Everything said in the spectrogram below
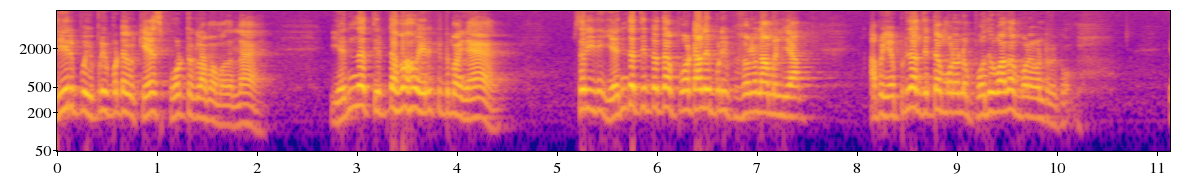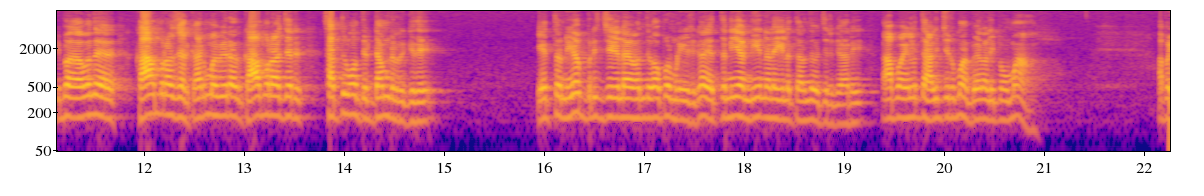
தீர்ப்பு இப்படிப்பட்ட ஒரு கேஸ் போட்டுருக்கலாமா முதல்ல? என்ன திட்டமாக இருக்கட்டுமாங்க? சரி இது எந்த திட்டத்தை போட்டாலும் இப்படி சொல்லலாம் இல்லையா? அப்போ எப்படி தான் திட்டம் போடணும்? பொதுவாக தான் போட வேண்டியிருக்கும். இப்போ வந்து காமராஜர் கர்ம வீரர் காமராஜர் சத்துவம் திட்டம்னு இருக்குது. எத்தனையோ பிரிட்ஜுகளை வந்து ஓப்பன் பண்ணி வச்சிருக்காரு எத்தனையோ நீர்நிலைகளை திறந்து வச்சிருக்காரு. அப்போ எல்லாத்தையும் அழிச்சிருமா பேர் அழிப்போமா? அப்போ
